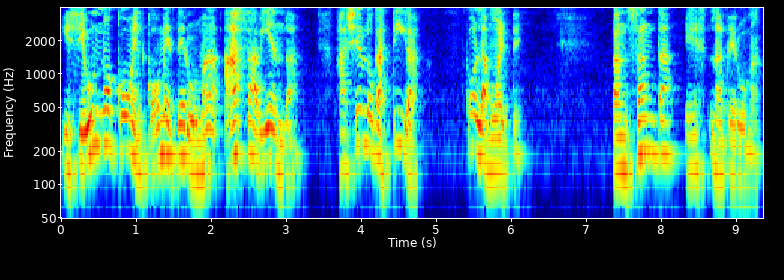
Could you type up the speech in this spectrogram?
Y si un no Cohen come teruma a sabienda, Hashem lo castiga con la muerte. Tan santa es la teruma.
